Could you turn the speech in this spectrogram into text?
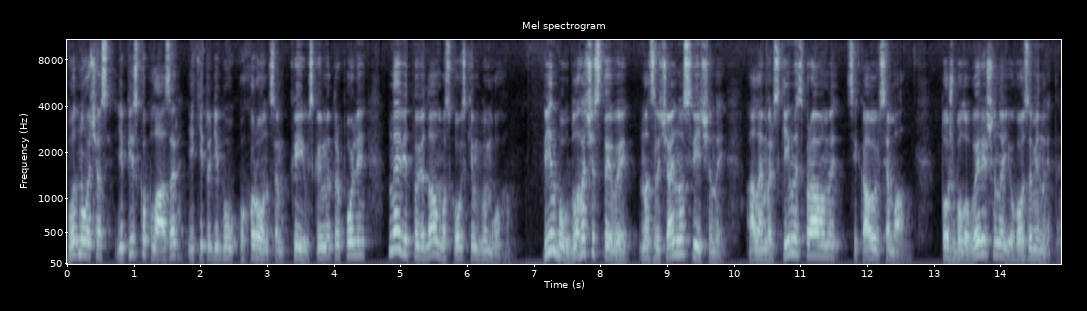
Водночас єпіскоп Лазар, який тоді був охоронцем Київської митрополії, не відповідав московським вимогам. Він був благочестивий, надзвичайно освічений, але мирськими справами цікавився мало. Тож було вирішено його замінити.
